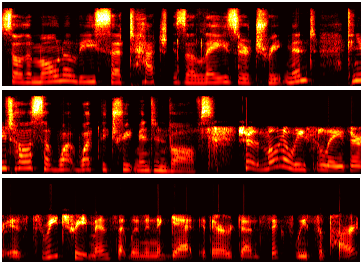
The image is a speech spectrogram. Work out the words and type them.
So the Mona Lisa Touch is a laser treatment. Can you tell us what, what the treatment involves? Sure. The Mona Lisa laser is three treatments that women get. They're done six weeks apart.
